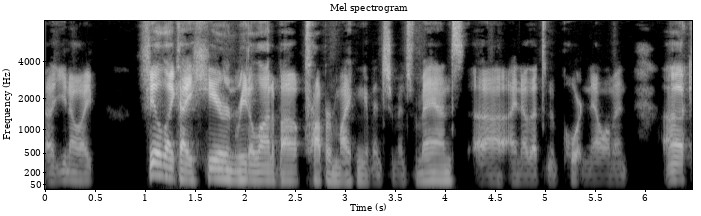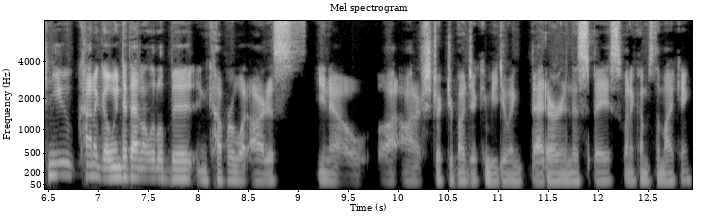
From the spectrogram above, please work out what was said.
uh, you know, I feel like I hear and read a lot about proper miking of instruments for bands. Uh, I know that's an important element. Uh, can you kind of go into that a little bit and cover what artists, you know, on a stricter budget can be doing better in this space when it comes to miking?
